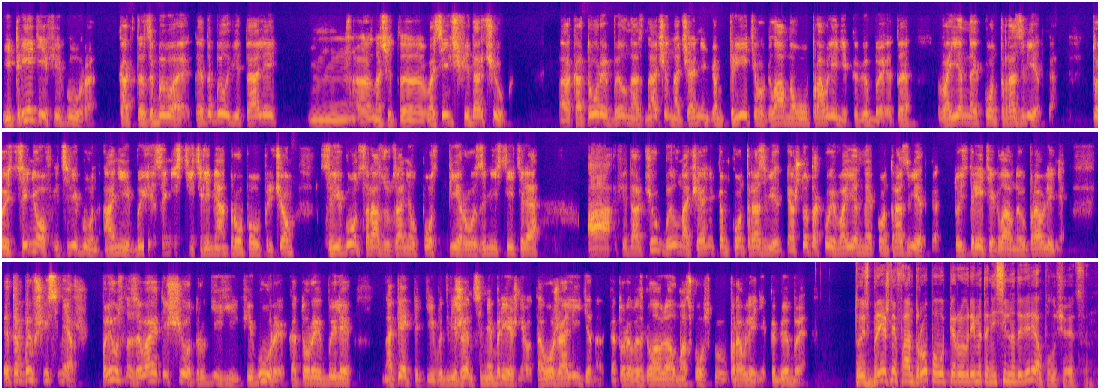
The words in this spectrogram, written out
И третья фигура, как-то забывают, это был Виталий значит, э, Васильевич Федорчук, а, который был назначен начальником третьего главного управления КГБ. Это военная контрразведка. То есть Ценев и Цвигун, они были заместителями Андропова, причем Цвигун сразу занял пост первого заместителя, а Федорчук был начальником контрразведки. А что такое военная контрразведка? То есть третье главное управление. Это бывший СМЕРШ. Плюс называют еще другие фигуры, которые были, опять-таки, выдвиженцами Брежнева, того же Алидина, который возглавлял Московское управление КГБ. То есть Брежнев Андропову первое время это не сильно доверял, получается?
